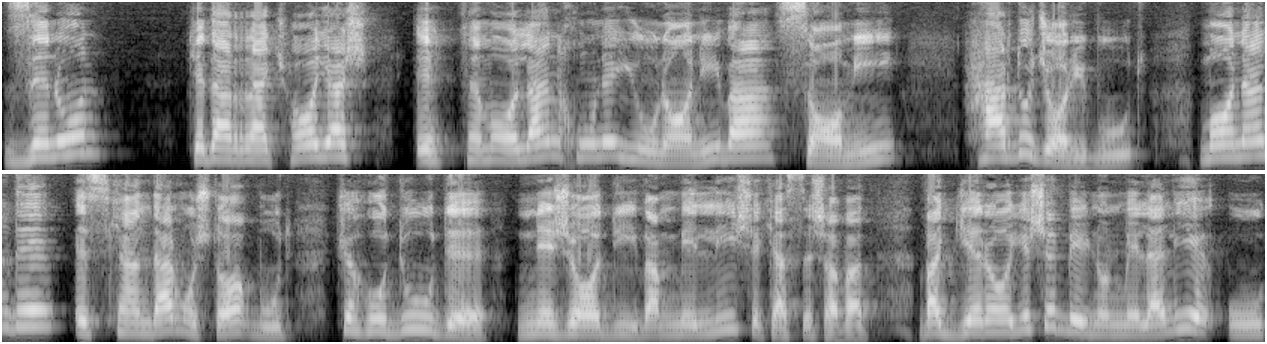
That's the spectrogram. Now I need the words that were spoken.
زنون که در رکهایش احتمالا خون یونانی و سامی هر دو جاری بود مانند اسکندر مشتاق بود که حدود نژادی و ملی شکسته شود و گرایش بین المللی او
